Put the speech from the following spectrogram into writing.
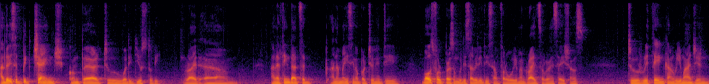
And there is a big change compared to what it used to be, right? Um, and I think that's a, an amazing opportunity, both for persons with disabilities and for women rights organizations, to rethink and reimagine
